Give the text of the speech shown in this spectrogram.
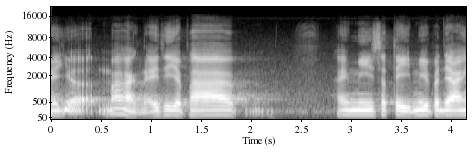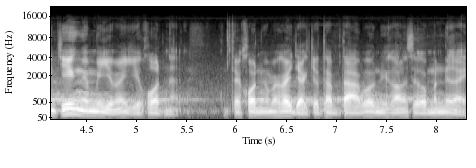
นี่เยอะมากไอ้ที่จะพาให้มีสติมีปัญญาจริงมีอยู่ไม่กี่คนนะแต่คนก็ไม่ค่อยอยากจะทำตามเพราะมีความรู้สึกว่ามันเหนื่อย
